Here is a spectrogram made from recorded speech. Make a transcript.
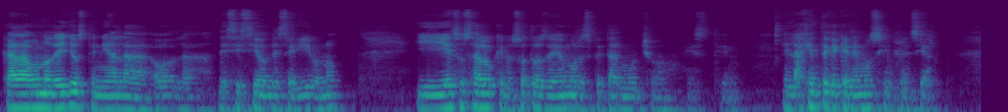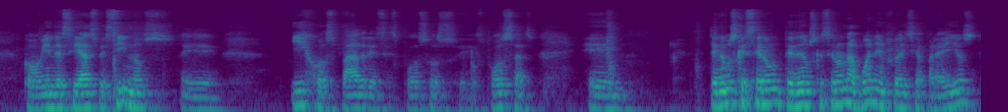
Cada uno de ellos tenía la, decisión de seguir o no. Y eso es algo que nosotros debemos respetar mucho este, en la gente que queremos influenciar. Como bien decías, vecinos, eh, hijos, padres, esposos, esposas. Eh, tenemos, que ser tenemos que ser una buena influencia para ellos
